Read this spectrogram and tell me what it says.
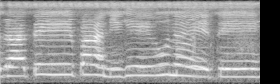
जाते पाणी घेऊन येते.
